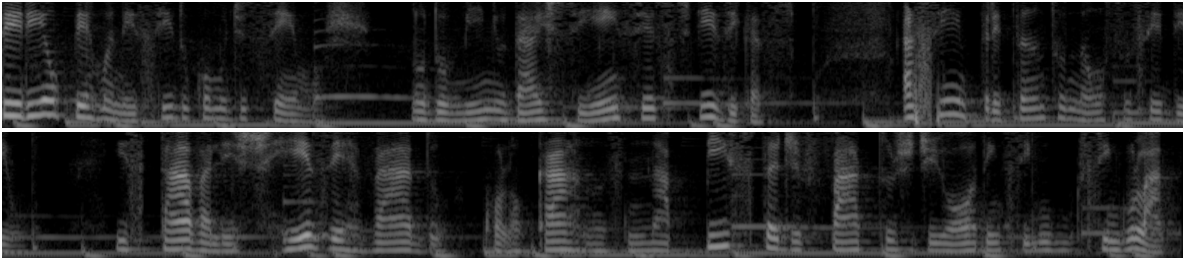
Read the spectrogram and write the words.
teriam permanecido, como dissemos, no domínio das ciências físicas. Assim, entretanto, não sucedeu. Estava-lhes reservado colocar-nos na pista de fatos de ordem singular.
